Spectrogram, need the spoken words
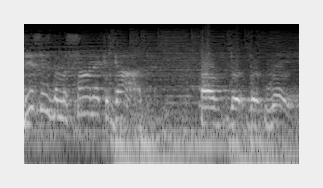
This is the Masonic god of the, the ray.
